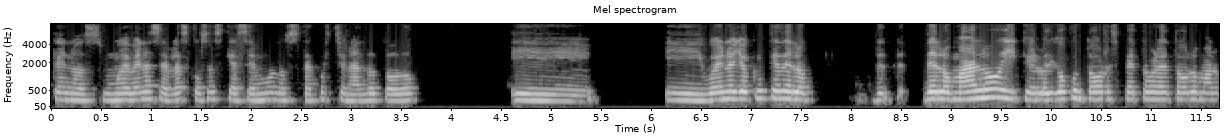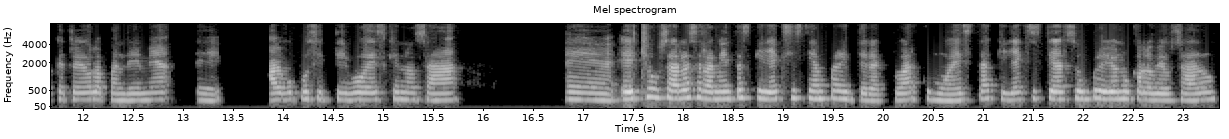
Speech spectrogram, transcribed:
que nos mueven a hacer las cosas que hacemos, nos está cuestionando todo. Y, y bueno, yo creo que de lo, de, lo malo, y que lo digo con todo respeto, ¿verdad? De todo lo malo que ha traído la pandemia, eh, algo positivo es que nos ha eh, hecho usar las herramientas que ya existían para interactuar como esta, que ya existía el Zoom, pero yo nunca lo había usado,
